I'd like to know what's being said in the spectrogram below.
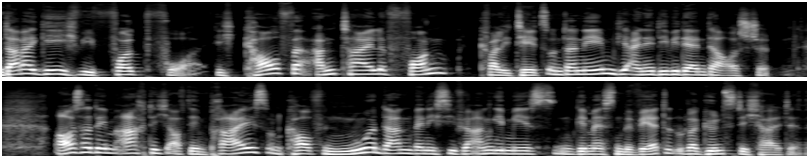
und dabei gehe ich wie folgt vor. Ich kaufe Anteile von Qualitätsunternehmen, die eine Dividende ausschütten. Außerdem achte ich auf den Preis und kaufe nur dann, wenn ich sie für angemessen bewertet oder günstig halte.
